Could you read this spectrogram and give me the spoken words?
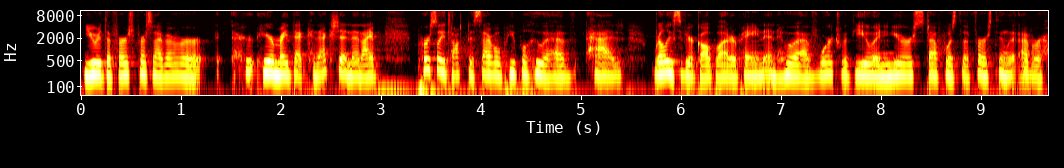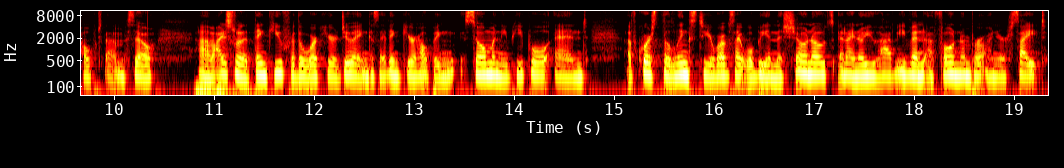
You were the first person I've ever here made that connection, and I've personally talked to several people who have had really severe gallbladder pain and who have worked with you, and your stuff was the first thing that ever helped them. So um, I just want to thank you for the work you're doing because I think you're helping so many people. And of course, the links to your website will be in the show notes. And I know you have even a phone number on your site.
